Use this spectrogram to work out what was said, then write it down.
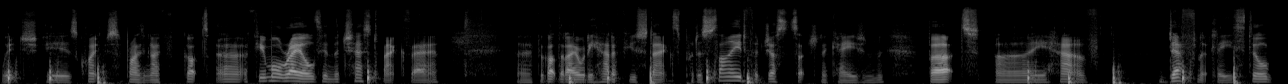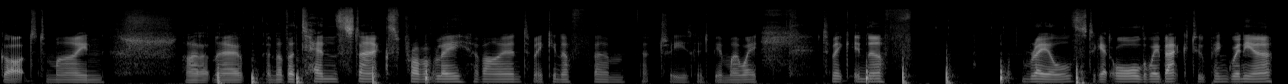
which is quite surprising. I've got uh, a few more rails in the chest back there. I forgot that I already had a few stacks put aside for just such an occasion, but I have definitely still got to mine, I don't know, another 10 stacks probably of iron to make enough, um, that tree is going to be in my way, to make enough rails to get all the way back to Penguinia,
